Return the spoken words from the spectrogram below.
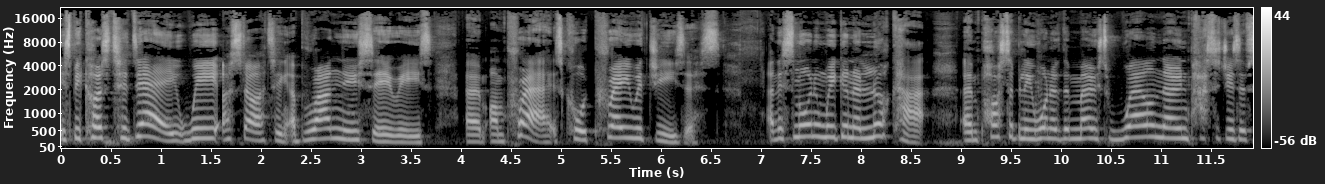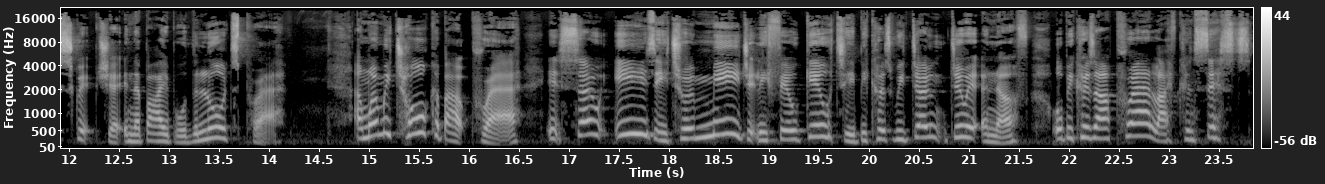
It's because today we are starting a brand new series um, on prayer. It's called Pray with Jesus. And this morning we're going to look at um, possibly one of the most well known passages of Scripture in the Bible, the Lord's Prayer. And when we talk about prayer, it's so easy to immediately feel guilty because we don't do it enough or because our prayer life consists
